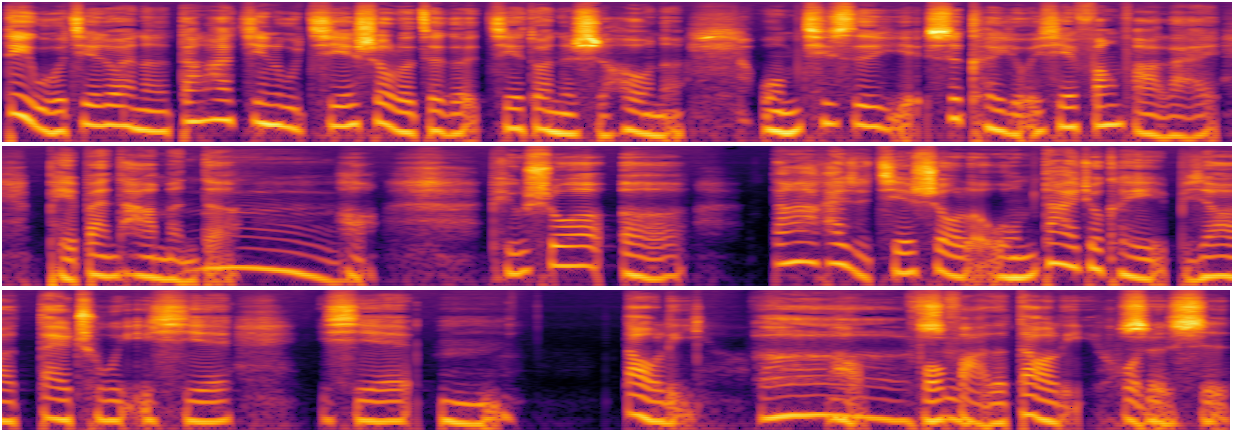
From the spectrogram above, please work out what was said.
第五个阶段呢？当他进入接受了这个阶段的时候呢，我们其实也是可以有一些方法来陪伴他们的。嗯，好，比如说呃。当他开始接受了，我们大概就可以比较带出一些一些嗯道理啊，佛法的道理，或者是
